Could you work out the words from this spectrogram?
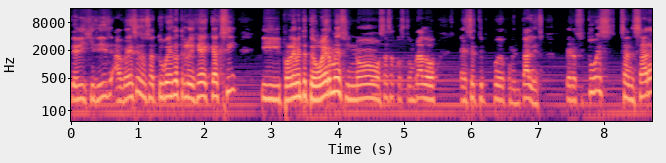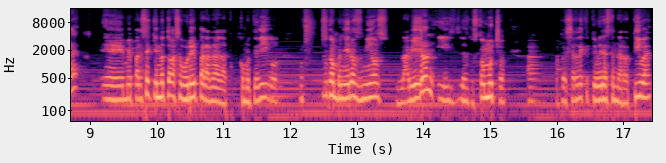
de digerir a veces, o sea, tú ves la trilogía de Caxi y probablemente te duermes y no estás acostumbrado a este tipo de documentales. Pero si tú ves Sansara, eh, me parece que no te vas a aburrir para nada. Como te digo, muchos compañeros míos la vieron y les gustó mucho, a pesar de que tuviera esta narrativa.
